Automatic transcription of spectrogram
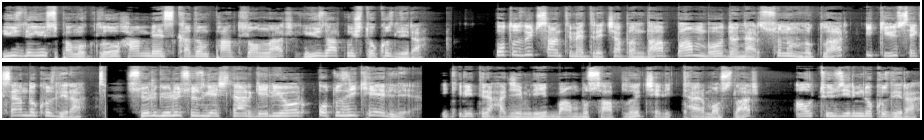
%100 pamuklu hambez kadın pantolonlar 169 lira. 33 santimetre çapında bambu döner sunumluklar 289 lira. Sürgülü süzgeçler geliyor 32.50. 2 litre hacimli bambu saplı çelik termoslar 629 lira.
